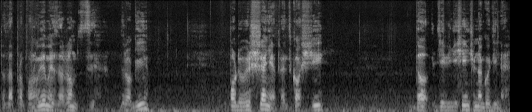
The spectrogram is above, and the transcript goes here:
to zaproponujemy zarządcy drogi podwyższenie prędkości do 90 na godzinę.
